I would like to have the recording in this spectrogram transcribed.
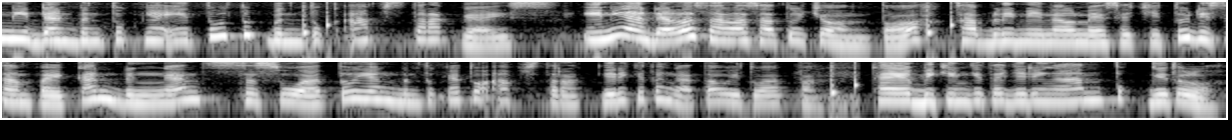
ini dan bentuknya itu tuh bentuk abstrak guys. Ini adalah salah satu contoh subliminal message itu disampaikan dengan sesuatu yang bentuknya tuh abstrak. Jadi kita nggak tahu itu apa. Kayak bikin kita jadi ngantuk gitu loh.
